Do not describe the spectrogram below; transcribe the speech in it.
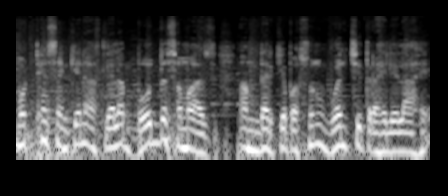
मोठ्या संख्येने असलेला बौद्ध समाज आमदारकीपासून वंचित राहिलेला आहे.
